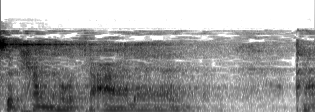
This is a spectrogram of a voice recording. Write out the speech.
subxaanahu wa tacaala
